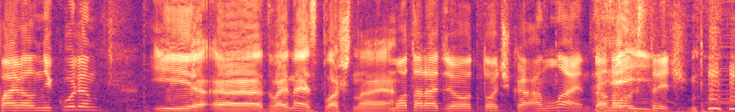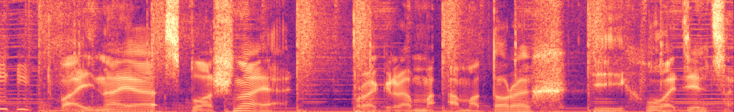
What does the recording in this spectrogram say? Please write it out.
Павел Никулин, и э, двойная сплошная. моторадио.онлайн. До новых встреч! Двойная сплошная. Программа о моторах и их владельцах.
